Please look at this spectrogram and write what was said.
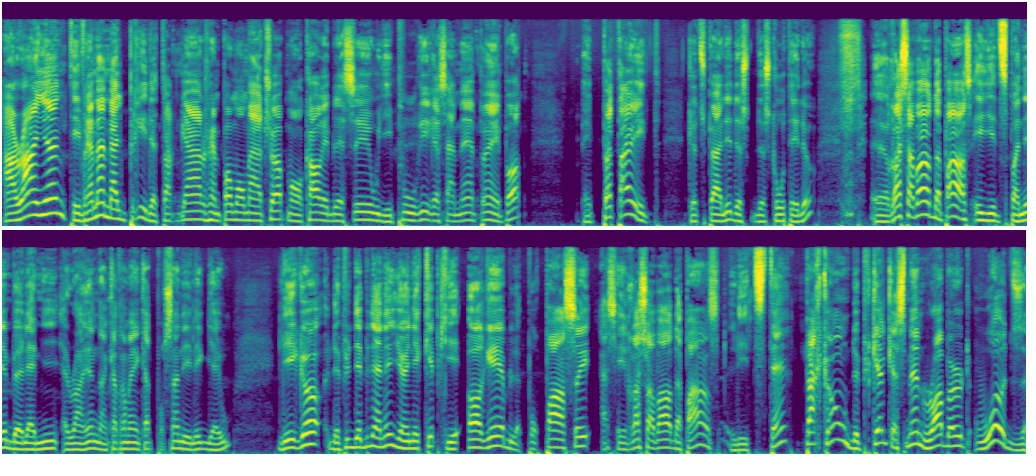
à Ryan, t'es vraiment mal pris. De te regardes, j'aime pas mon match-up, mon corps est blessé ou il est pourri récemment, peu importe. Ben, peut-être que tu peux aller de, ce- de ce côté-là. Euh, receveur de passe, et il est disponible, l'ami Ryan, dans 84% des ligues Yahoo. Les gars, depuis le début d'année, il y a une équipe qui est horrible pour passer à ses receveurs de passe, les Titans. Par contre, depuis quelques semaines, Robert Woods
